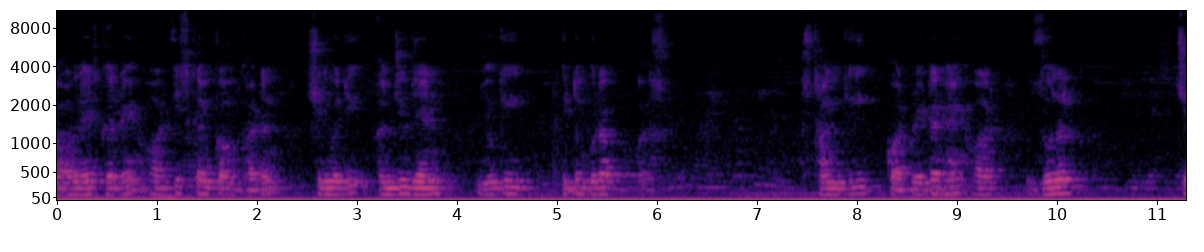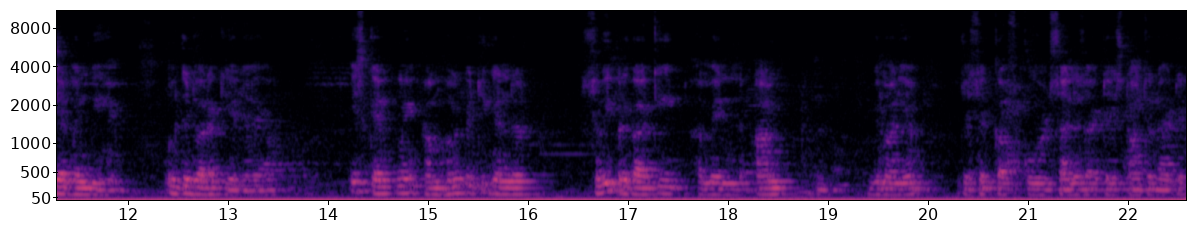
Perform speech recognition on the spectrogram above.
ऑर्गेनाइज कर रहे हैं और इस कैंप का उद्घाटन श्रीमती अंजू जैन, जो कि पीतमपुरा स्थान की कॉरपोरेटर हैं और जोनल चेयरमैन भी हैं, उनके द्वारा किया जाएगा। इस कैंप में हम होम्योपैथी के अंदर सभी प्रकार की मीन आम बीमारियाँ, जैसे कफ कोल्ड साइनोसाइटिस टॉन्सिलाइटिस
